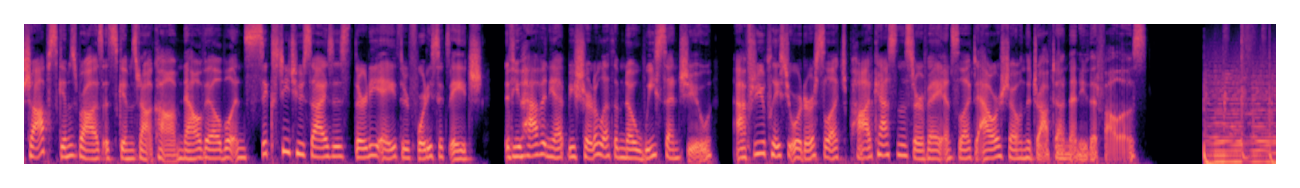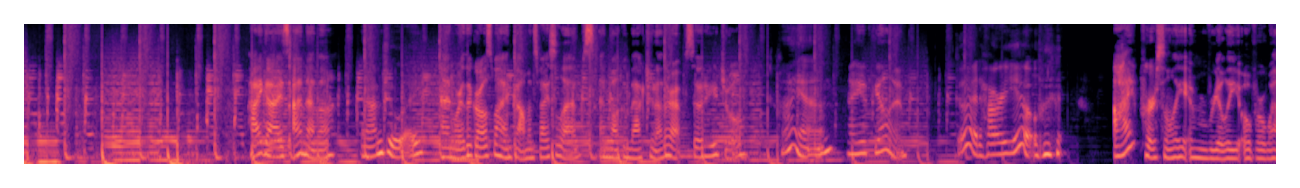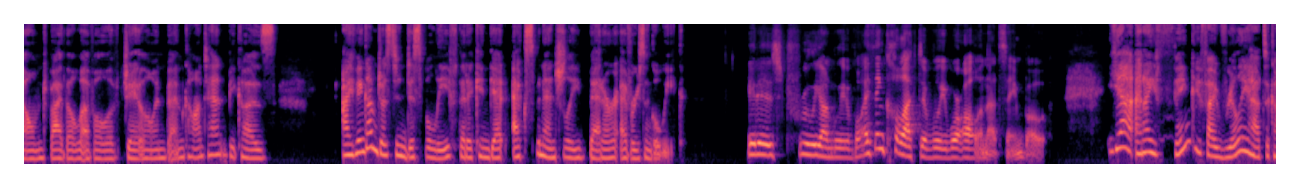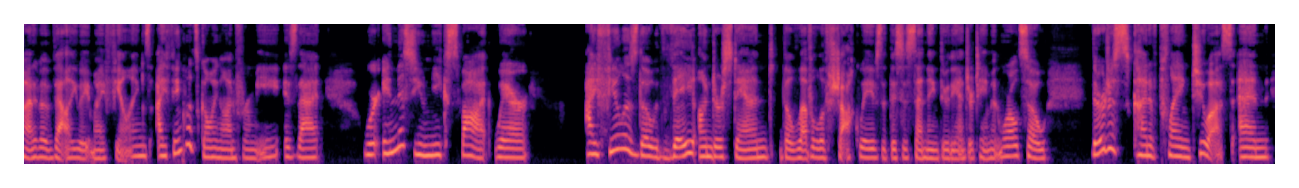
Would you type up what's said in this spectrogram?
Shop Skims bras at skims.com, now available in 62 sizes 30A through 46H. If you haven't yet, be sure to let them know we sent you. After you place your order, select podcast in the survey and select our show in the drop down menu that follows. Hi, guys, I'm Emma. And I'm Julie. And we're the girls behind Comments by Celebs. And welcome back to another episode. Hey, Jewel. Hi, Em. How are you feeling? Good. How are you? I personally am really overwhelmed by the level of JLo and Ben content because I think I'm just in disbelief that it can get exponentially better every single week. It is truly unbelievable. I think collectively we're all in that same boat. Yeah. And I think if I really had to kind of evaluate my feelings, I think what's going on for me is that we're in this unique spot where I feel as though they understand the level of shockwaves that this is sending through the entertainment world. So they're just kind of playing to us. And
